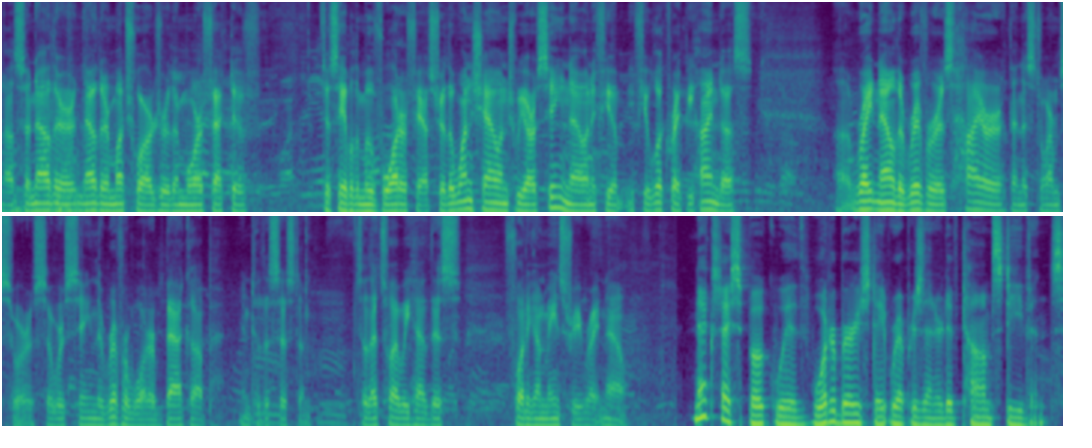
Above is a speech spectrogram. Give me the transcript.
Uh, so now they're now they're much larger. They're more effective, just able to move water faster. The one challenge we are seeing now, and if you if you look right behind us, uh, right now the river is higher than the storm sewers, so we're seeing the river water back up into the system. So that's why we have this flooding on Main Street right now. Next, I spoke with Waterbury State Representative Tom Stevens.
